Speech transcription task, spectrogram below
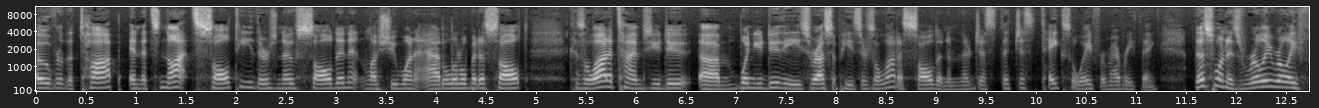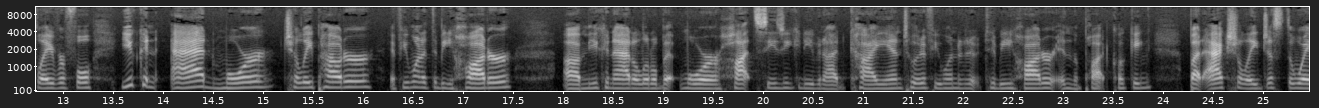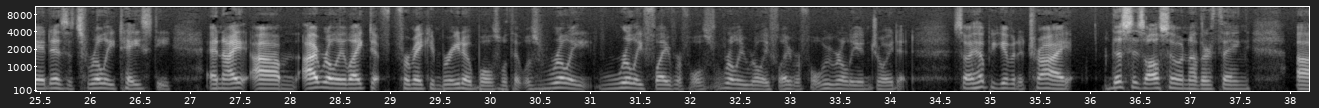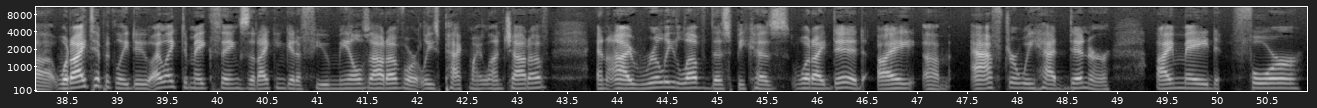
over the top, and it's not salty. There's no salt in it unless you want to add a little bit of salt. Because a lot of times you do um, when you do these recipes, there's a lot of salt in them. They're just it just takes away from everything. This one is really really flavorful. You can add more chili powder if you want it to be hotter. Um, you can add a little bit more hot season. You can even add cayenne to it if you wanted it to be hotter in the pot cooking. But actually, just the way it is, it's really tasty. And I um, I really liked it for making burrito bowls with it. it was really really flavorful. It was really really flavorful. We really enjoyed it. So I hope you give it a try. This is also another thing. Uh, what I typically do, I like to make things that I can get a few meals out of, or at least pack my lunch out of. And I really love this because what I did, I um, after we had dinner, I made four.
